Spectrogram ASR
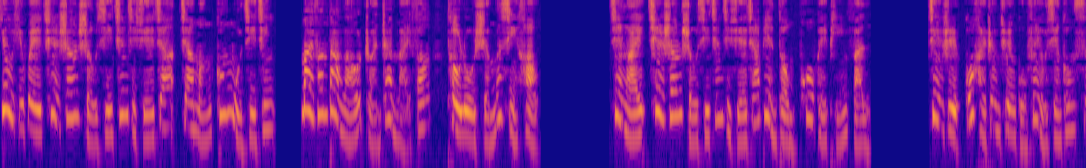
又一位券商首席经济学家加盟公募基金，卖方大佬转战买方，透露什么信号？近来，券商首席经济学家变动颇为频繁。近日，国海证券股份有限公司。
